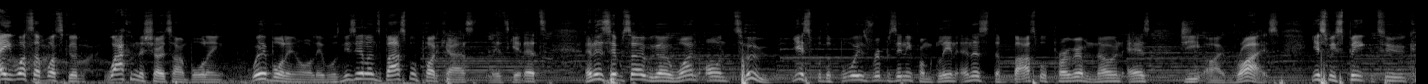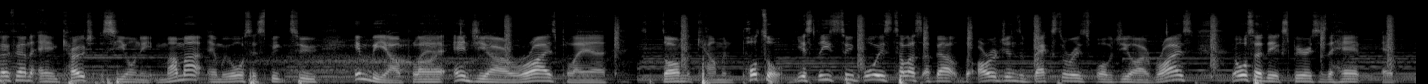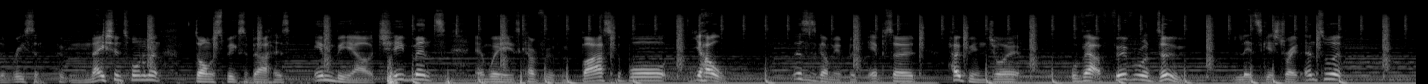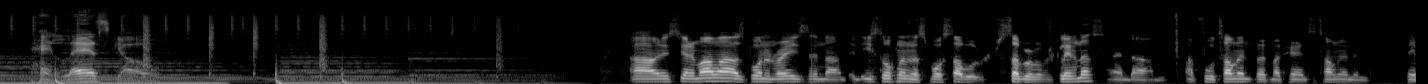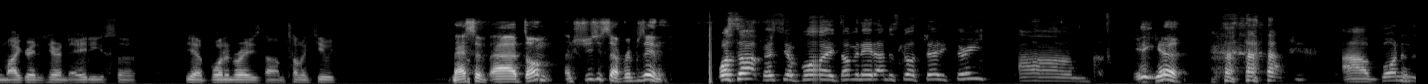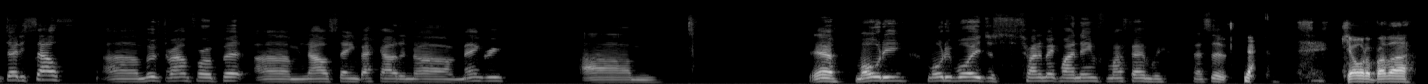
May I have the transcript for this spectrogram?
Hey, what's up? What's good? Welcome to Showtime Balling. We're balling on all levels. New Zealand's basketball podcast. Let's get it. In this episode, we go one on two. Yes, with the boys representing from Glen Innes, the basketball program known as GI Rise. Yes, we speak to co-founder and coach Sione Maama, and we also speak to NBL player and GI Rise player Dom Kelman Poto. Yes, these two boys tell us about the origins and backstories of GI Rise and also the experiences they had at the recent Hoop Nation tournament. Dom speaks about his NBL achievements and where he's come through from basketball. Yo, this is going to be a big episode. Hope you enjoy it. Without further ado, let's get straight into it and let's go. Uh, it's Maama. I was born and raised in um, in East Auckland, a small suburb, suburb of Glen Innes, and um, I'm full Tongan. Both my parents are Tongan, and they migrated here in the '80s. So, yeah, born and raised um, Tongan Kiwi. Massive. Uh, Dom, introduce yourself. Represent. What's up? It's your boy Dominator underscore thirty three. Um, yeah. yeah. uh, born in the dirty south. Uh, moved around for a bit. Um, now staying back out in uh, Mangere. Um, yeah, moldy, moldy boy, just trying to make my name for my family. That's it. Yeah. Kia ora, brother.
